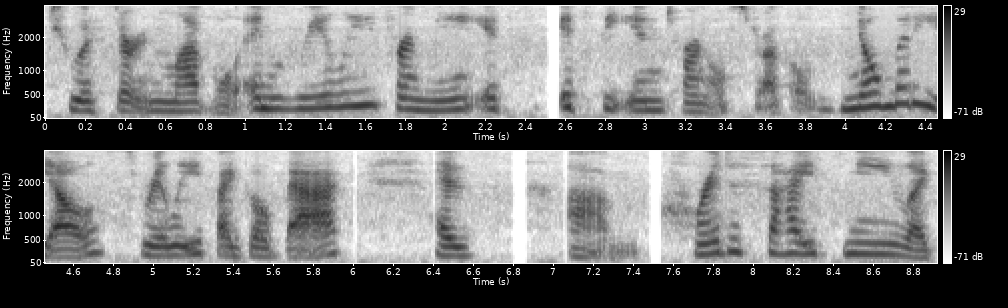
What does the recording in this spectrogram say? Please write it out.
to a certain level? And really, for me, it's it's the internal struggle. Nobody else, really, if I go back, has um, criticized me like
